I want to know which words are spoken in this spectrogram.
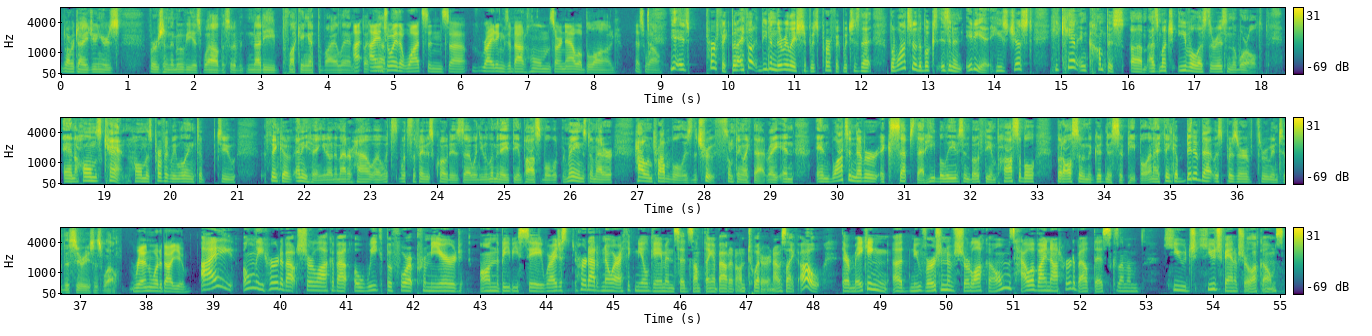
Robert Downey Jr.'s version of the movie as well. The sort of nutty plucking at the violin. I, But, I um, enjoy that Watson's uh, writings about Holmes are now a blog as well. Yeah, it's perfect, but I thought even their relationship was perfect, which is that the Watson of the books isn't an idiot. He's just he can't encompass um, as much evil as there is in the world, and Holmes can. Holmes is perfectly willing to to think of anything. You know, no matter how uh, what's what's the famous quote is uh, when you eliminate the impossible, what remains, no matter how improbable is the truth, something like that, right? And and Watson never accepts that. He believes in both the impossible, but also in the goodness of people, and I think a bit of that was preserved through into the series as well. Ren, what about you? I only heard about Sherlock about a week before it premiered on the BBC, where I just heard out of nowhere. I think Neil Gaiman said something about it on Twitter, and I was like, "Oh, they're making a new version of Sherlock Holmes. How have I not heard about this? Because I'm a huge, huge fan of Sherlock Holmes."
